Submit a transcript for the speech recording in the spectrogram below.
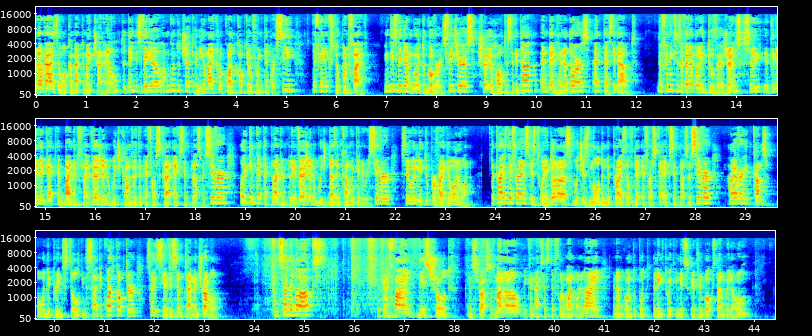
Hello guys and welcome back to my channel. Today in this video I'm going to check a new micro quadcopter from GEPRC, the Phoenix 2.5. In this video I'm going to go over its features, show you how to set it up and then head outdoors and test it out. The Phoenix is available in two versions, so you can either get a bind and fly version which comes with an FrSky XM Plus receiver or you can get a plug and play version which doesn't come with any receiver so you will need to provide your own one. The price difference is $20, which is more than the price of the FrSky XM Plus receiver. However, it comes already pre-installed inside the quadcopter, so it saves you some time and trouble. Inside the box, you can find this short instructions manual. You can access the full one online, and I'm going to put a link to it in the description box down below.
